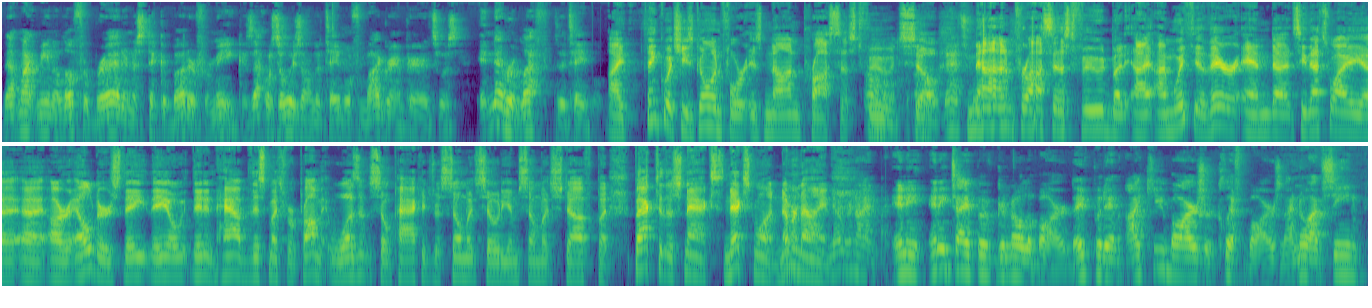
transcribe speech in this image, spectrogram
that might mean a loaf of bread and a stick of butter for me because that was always on the table for my grandparents was it never left the table. I think what she's going for is non-processed food. Oh, so oh, non-processed food but I, i'm with you there. And uh, see that's why uh, uh, our elders they they they didn't have this much of a problem. It wasn't so packaged with so much sodium so much stuff. But back to the snacks. Next one number nine. Number nine. Any any type of granola bar. They've put in IQ bars or Clif bars, and I know I've seen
